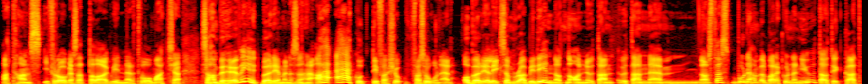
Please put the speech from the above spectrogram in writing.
att hans ifrågasatta lag vinner två matcher, så han behöver ju inte börja med sådana här äkutti-fasoner och börja liksom rub it in åt någon, utan, utan um, någonstans borde han väl bara kunna njuta och tycka att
